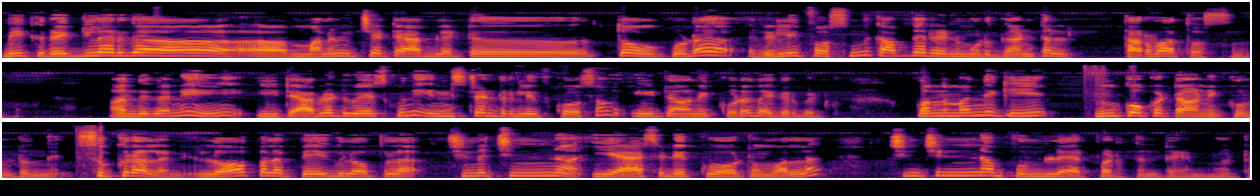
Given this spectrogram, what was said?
మీకు రెగ్యులర్గా మనం ఇచ్చే ట్యాబ్లెట్తో కూడా రిలీఫ్ వస్తుంది. కాకపోతే రెండు మూడు గంటల తర్వాత వస్తుంది. అందుకని ఈ ట్యాబ్లెట్ వేసుకుని ఇన్స్టెంట్ రిలీఫ్ కోసం ఈ టానిక్ కూడా దగ్గర పెట్టుకో కొంతమందికి ఇంకొక టానిక్ ఉంటుంది శుక్రాలని. లోపల పేగు లోపల చిన్న చిన్న ఈ యాసిడ్ ఎక్కువ అవటం వల్ల చిన్న చిన్న పుండ్లు ఏర్పడుతుంటాయి అన్నమాట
